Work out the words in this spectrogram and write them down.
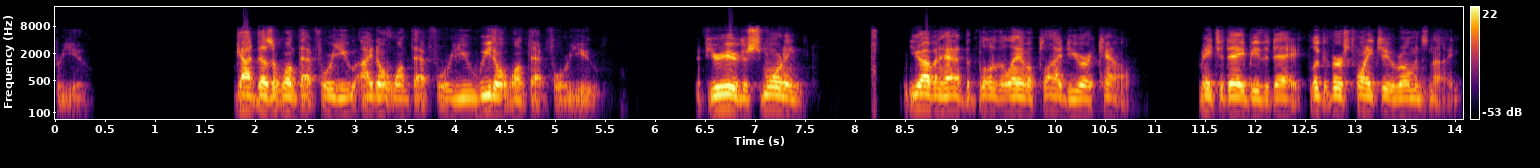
for you. God doesn't want that for you. I don't want that for you. We don't want that for you. If you're here this morning you haven't had the blood of the Lamb applied to your account. May today be the day. Look at verse 22, Romans 9.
